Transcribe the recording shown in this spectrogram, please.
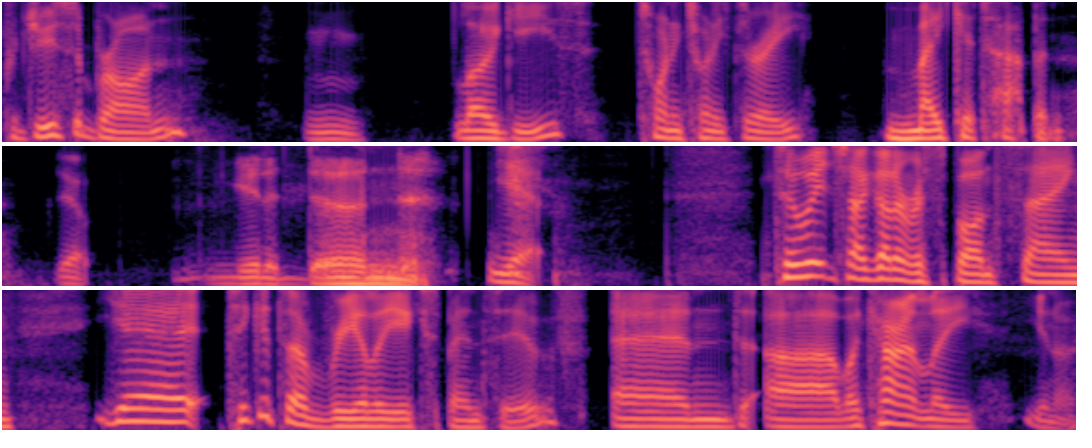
producer Bron, Logies, 2023, make it happen." Yep. Get it done. Yeah. to which I got a response saying, "Yeah, tickets are really expensive, and uh, we're currently." You know,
